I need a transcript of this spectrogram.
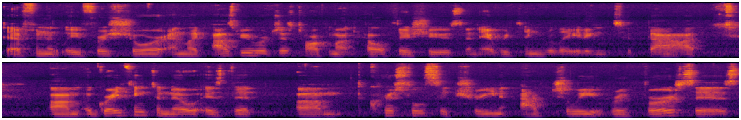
Definitely, for sure. And like as we were just talking about health issues and everything relating to that, um, a great thing to know is that um, the crystal citrine actually reverses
